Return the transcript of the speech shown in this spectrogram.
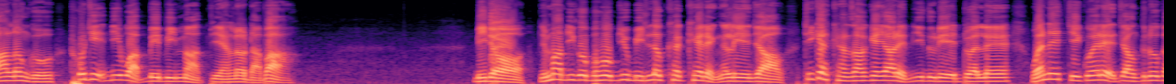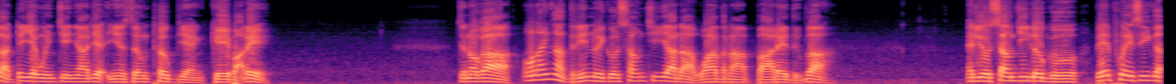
အားလုံးကိုထိုးကြည့်အပြည့်ဝပေးပြီးမှပြန်လွှတ်တာပါ။ ပြီးတော့မြမပြည်ကိုဗဟိုပြုပြီးလှုပ်ခတ်ခဲ့တဲ့ငလျင်ကြောင့်ထိခိုက်ခံစားခဲ့ရတဲ့ပြည်သူတွေအတွက်လည်းဝမ်းနဲ့ကြေကွဲတဲ့အကြောင်းသူတို့ကတရားဝင်ကြေညာချက်အရင်ဆုံးထုတ်ပြန်ခဲ့ပါတယ်ကျွန်တော်ကအွန်လိုင်းကသတင်းတွေကိုစောင့်ကြည့်ရတာဝါသနာပါတဲ့သူပါအဲ့လိုစောင့်ကြည့်လို့ကိုဘယ်ဖွဲ့စည်းက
